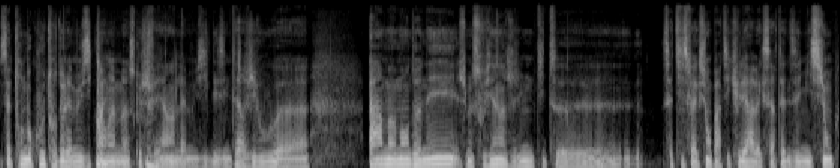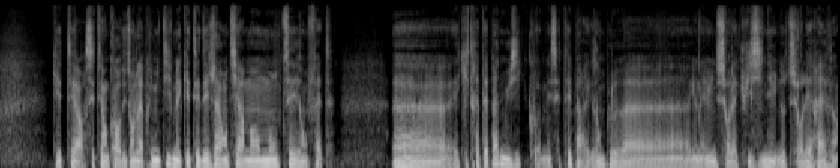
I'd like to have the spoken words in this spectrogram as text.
ça tourne beaucoup autour de la musique quand Ouais. même, ce que je fais, hein, de la musique, des interviews. euh. À un moment donné, je me souviens, j'ai eu une petite euh, satisfaction particulière avec certaines émissions qui étaient, alors c'était encore du temps de la primitive, mais qui étaient déjà entièrement montées en fait. Euh, et qui traitaient pas de musique quoi. Mais c'était par exemple euh, il y en a une sur la cuisine et une autre sur les rêves.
